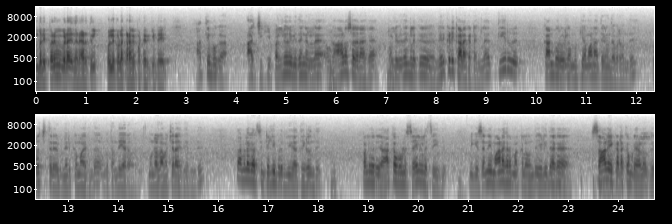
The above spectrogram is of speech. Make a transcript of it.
என்பதை பெருமைவிட இந்த நேரத்தில் சொல்லிக்கொள்ள கடமைப்பட்டிருக்கின்றேன். அதிமுக ஆட்சிக்கு பல்வேறு விதங்களில் ஒரு ஆலோசகராக பல்வேறு விதங்களுக்கு நெருக்கடி காலகட்டங்களில் தீர்வு காண்பவர்களில் முக்கியமான திகழ்ந்தவர் வந்து புரட்சித் தலைவருக்கு நெருக்கமாக இருந்த உங்கள் தந்தையார் அவர்கள். முன்னாள் அமைச்சராக இருந்து தமிழக அரசின் டெல்லி பிரதிநிதியாக திகழ்ந்து பல்வேறு ஆக்கப்பூர்வ செயல்களை செய்து இன்னைக்கு சென்னை மாநகர மக்களை வந்து எளிதாக சாலையை கடக்க முடியாத அளவுக்கு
